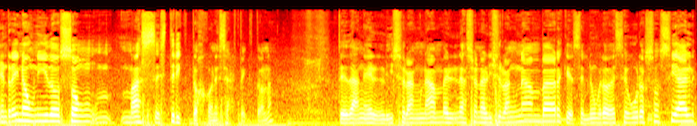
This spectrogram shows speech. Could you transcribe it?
En Reino Unido son más estrictos con ese aspecto, ¿no? Te dan el Insurance Number, el National Insurance Number, que es el número de seguro social,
